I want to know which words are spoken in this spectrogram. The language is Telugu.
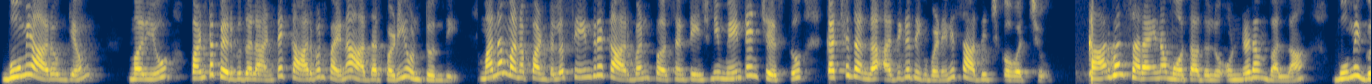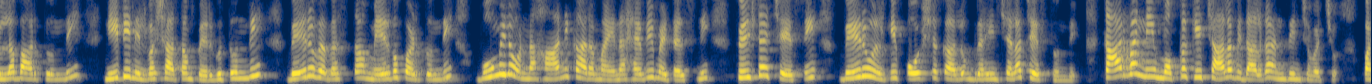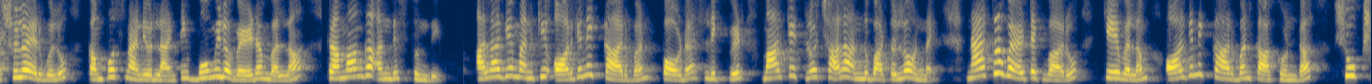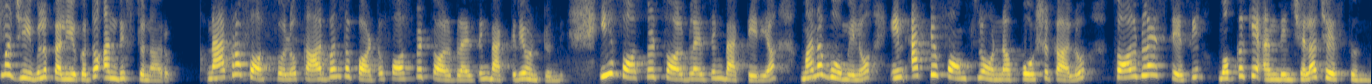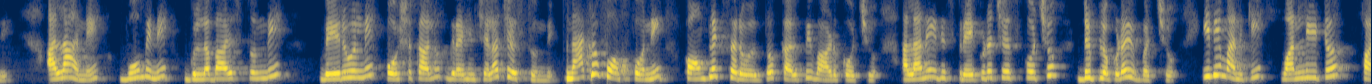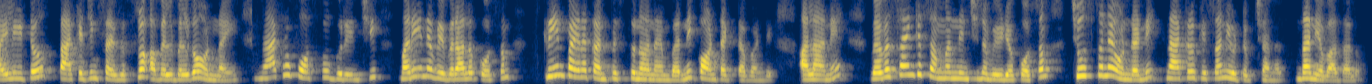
భూమి ఆరోగ్యం మరియు పంట పెరుగుదల అంటే కార్బన్ పైన ఆధారపడి ఉంటుంది. మనం మన పంటలో సేంద్రియ కార్బన్ పర్సంటేజ్ని మెయింటైన్ చేస్తూ ఖచ్చితంగా అధిక దిగుబడిని సాధించుకోవచ్చు. కార్బన్ సరైన మోతాదులో ఉండడం వల్ల భూమి గుల్లబారుతుంది నీటి నిల్వ శాతం పెరుగుతుంది వేరు వ్యవస్థ మెరుగుపడుతుంది. భూమిలో ఉన్న హానికరమైన హెవీ మెటల్స్ని ఫిల్టర్ చేసి వేరువులకి పోషకాలు గ్రహించేలా చేస్తుంది. కార్బన్ని మొక్కకి చాలా విధాలుగా అందించవచ్చు. పశువుల ఎరువులు కంపోస్ట్ మాన్యూర్ లాంటి భూమిలో వేయడం వల్ల క్రమంగా అందిస్తుంది. అలాగే మనకి ఆర్గానిక్ కార్బన్ పౌడర్ లిక్విడ్ మార్కెట్లో చాలా అందుబాటులో ఉన్నాయి. నాక్రోబయోటెక్ వారు కేవలం ఆర్గానిక్ కార్బన్ కాకుండా సూక్ష్మ జీవులు కలియుకతో అందిస్తున్నారు. నాక్రోఫాస్ఫోలో కార్బన్తో పాటు ఫాస్ఫేట్ సాల్బలైజింగ్ బ్యాక్టీరియా ఉంటుంది. ఈ ఫాస్ఫేట్ సాల్బలైజింగ్ బ్యాక్టీరియా మన భూమిలో ఇన్యాక్టివ్ ఫామ్స్లో ఉన్న పోషకాలు సాల్బలైజ్ చేసి మొక్కకి అందించేలా చేస్తుంది. అలానే భూమిని గుల్లబారుస్తుంది వేరువుల్ని పోషకాలు గ్రహించేలా చేస్తుంది. నాక్రోఫాస్ఫోని కాంప్లెక్స్ ఎరువులతో కలిపి వాడుకోవచ్చు. అలానే ఇది స్ప్రే కూడా చేసుకోవచ్చు డ్రిప్లో కూడా ఇవ్వచ్చు. ఇది మనకి one litre five litre packaging సైజెస్లో అవైలబుల్గా ఉన్నాయి. నాక్రోఫాస్ఫో గురించి మరిన్ని వివరాల కోసం స్క్రీన్ పైన కనిపిస్తున్న నెంబర్ని కాంటాక్ట్ అవ్వండి. అలానే వ్యవసాయానికి సంబంధించిన వీడియో కోసం చూస్తూనే ఉండండి నాక్రో కిసాన్ యూట్యూబ్ ఛానల్. ధన్యవాదాలు.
